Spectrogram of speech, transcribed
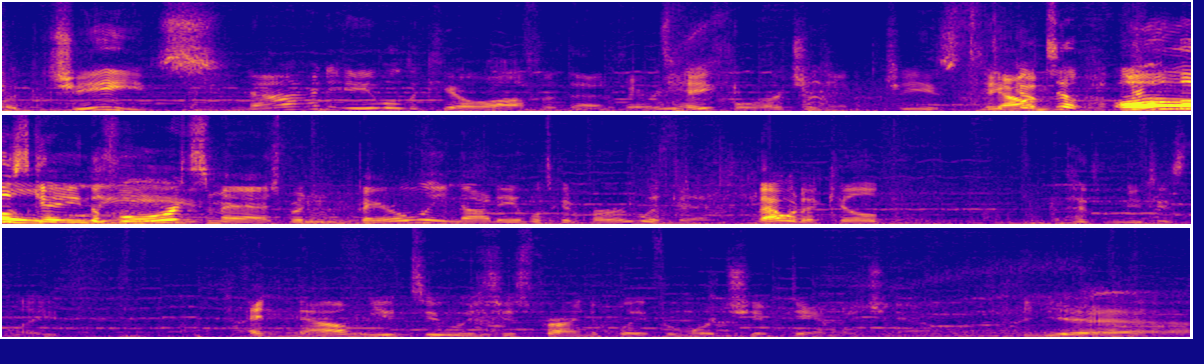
Oh, jeez. Not able to kill off of that. Very Take- unfortunate. Jeez. Take Down him. tilt, almost getting the forward smash, but barely not able to convert with it. That would have killed. Mewtwo's late. And now Mewtwo is just trying to play for more chip damage now. Yeah.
